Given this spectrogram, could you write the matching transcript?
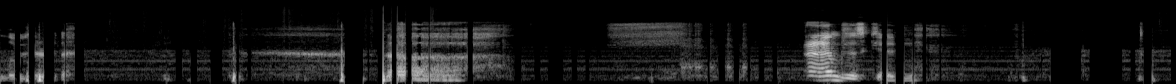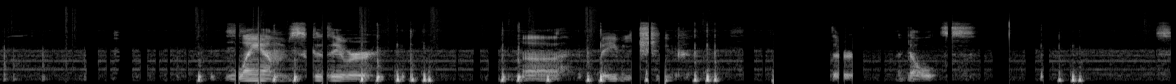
losers. Uh, I'm just kidding. Lambs, because they were uh, baby sheep. They're adults. So,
